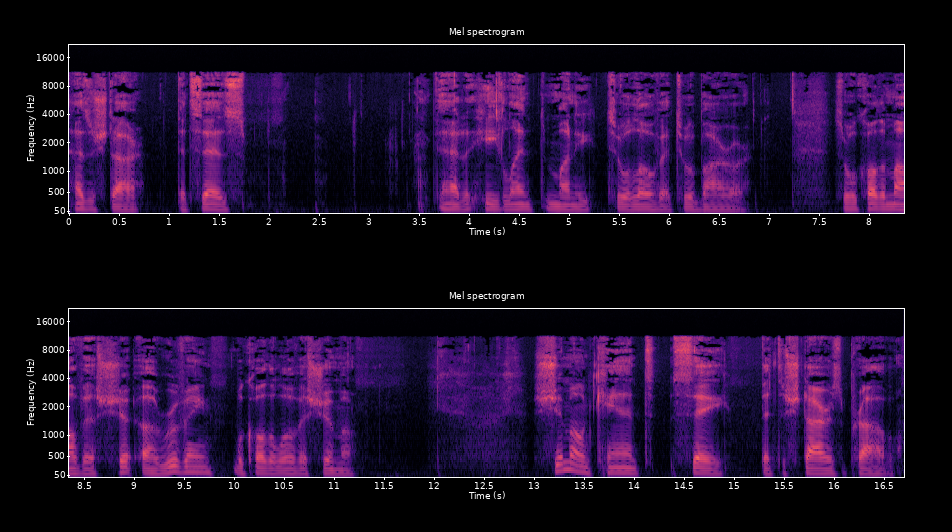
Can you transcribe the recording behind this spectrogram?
has a shtar that says that he lent money to a lova, to a borrower. So we'll call the malva Sh- uh, Ruvain, we'll call the lova Shimon. Shimon can't say that the shtar is a problem,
